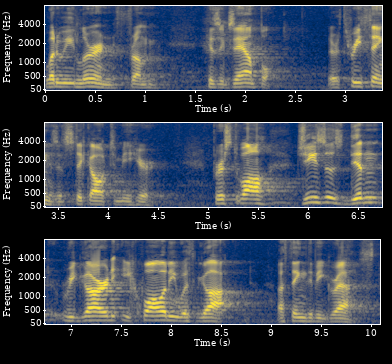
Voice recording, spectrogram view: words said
What do we learn from his example? There are three things that stick out to me here. First of all, Jesus didn't regard equality with God a thing to be grasped.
